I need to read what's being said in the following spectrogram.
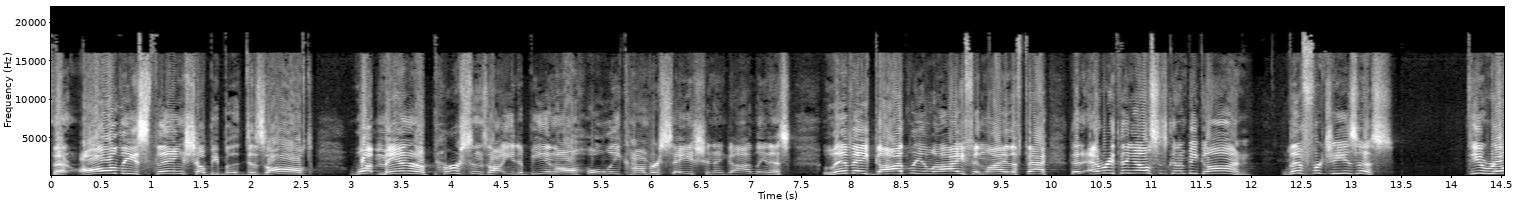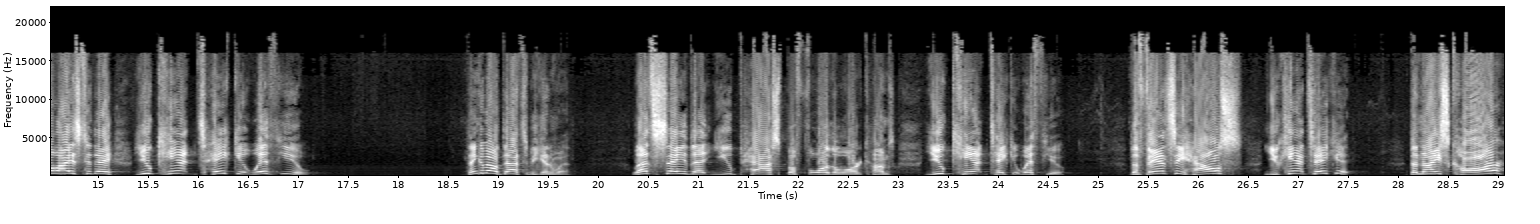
that all these things shall be dissolved, what manner of persons ought you to be in all holy conversation and godliness? Live a godly life in light of the fact that everything else is going to be gone. Live for Jesus. Do you realize today you can't take it with you? Think about that to begin with. Let's say that you pass before the Lord comes. You can't take it with you. The fancy house, you can't take it. The nice car,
